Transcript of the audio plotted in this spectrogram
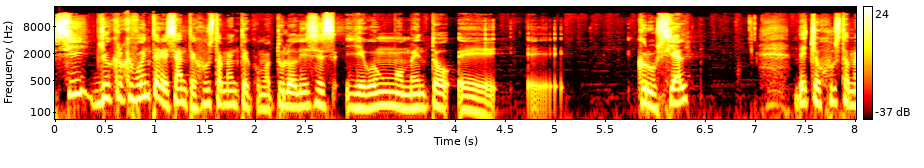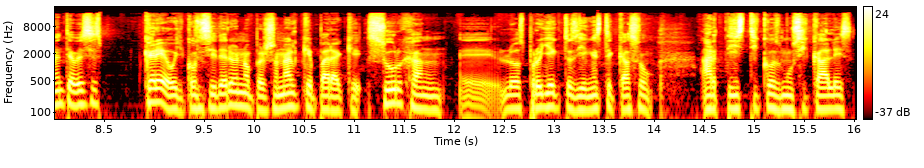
Sí, yo creo que fue interesante, justamente como tú lo dices, llegó un momento eh, eh, crucial. De hecho, justamente a veces creo y considero en lo personal que para que surjan eh, los proyectos, y en este caso artísticos, musicales,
